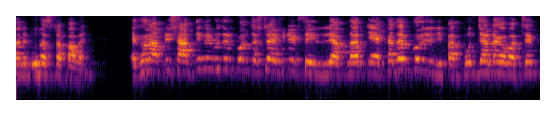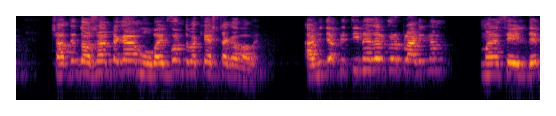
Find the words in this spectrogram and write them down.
মানে বোনাসটা পাবেন। এখন আপনি সাত দিনের ভিতরে পঞ্চাশটা এফিডেট সেল দিলে আপনার এক হাজার করে যদি পান, পঞ্চাশ টাকা পাচ্ছেন, সাথে দশ হাজার টাকা মোবাইল ফোন অথবা ক্যাশ টাকা পাবেন। আর যদি আপনি তিন হাজার করে প্লাটিনাম মানে সেল দেন,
